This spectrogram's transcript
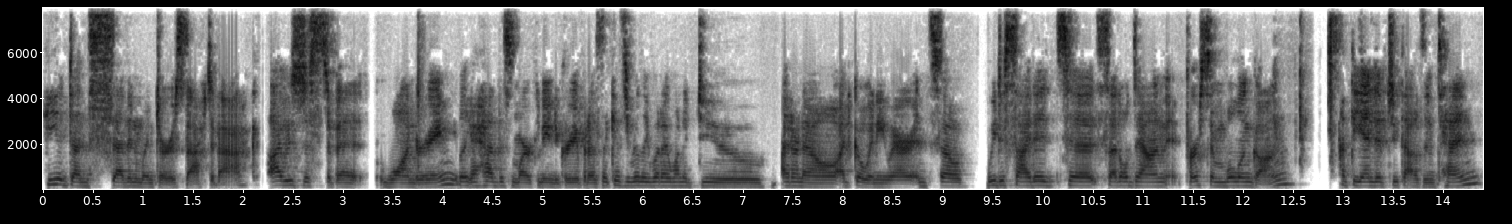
He had done seven winters back to back. I was just a bit wandering. Like I had this marketing degree, but I was like, is really what I want to do? I don't know. I'd go anywhere. And so we decided to settle down first in Wollongong at the end of 2010.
